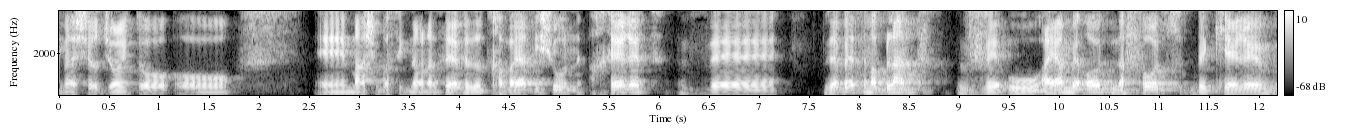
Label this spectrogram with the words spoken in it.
מאשר ג'וינט או, או משהו בסגנון הזה, וזאת חוויית עישון אחרת, וזה בעצם הבלנט, והוא היה מאוד נפוץ בקרב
